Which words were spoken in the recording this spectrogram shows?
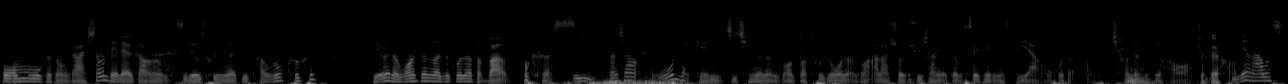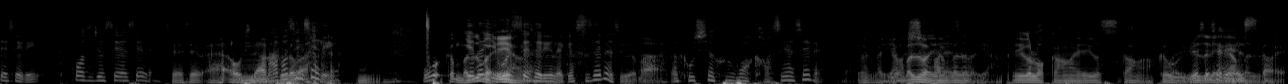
宝马搿种介相对来讲主流车型个一点客户，侬看看。有个辰光真个是觉着勿勿不可思议，想想我辣盖年纪轻个辰光读初中个辰光，阿拉小区里向有得部三三零 C 啊，我觉着哦腔调绝对好哦。绝对好。现在买部三三零，它高子就三十三万。三十三万，哎，买部三三零，嗯，我一直以为三三零辣盖四三万左右嘛，呃，过去一看，哇靠，三十三万。嗯，勿一样，要物事勿一样，物事勿一样。一个六缸个，一个四缸个，搿完全是三两样物事。三零是四缸哎，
